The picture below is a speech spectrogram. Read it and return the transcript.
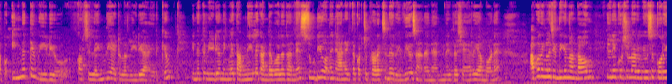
അപ്പോൾ ഇന്നത്തെ വീഡിയോ കുറച്ച് ലെങ്തി ആയിട്ടുള്ള വീഡിയോ ആയിരിക്കും. ഇന്നത്തെ വീഡിയോ നിങ്ങൾ തമ്മിയിൽ കണ്ട പോലെ തന്നെ സ്റ്റുഡിയോ ഒന്ന് ഞാൻ എടുത്ത കുറച്ച് പ്രൊഡക്ട്സിന്റെ റിവ്യൂസ് ആണ് ഞാൻ ഇന്ന് ഇത് ഷെയർ ചെയ്യാൻ പോണേ. അപ്പോൾ നിങ്ങൾ ചിന്തിക്കുന്നുണ്ടാവും ഇതിനെക്കുറിച്ചുള്ള റിവ്യൂസ് കുറേ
